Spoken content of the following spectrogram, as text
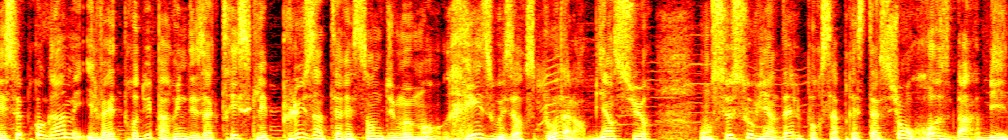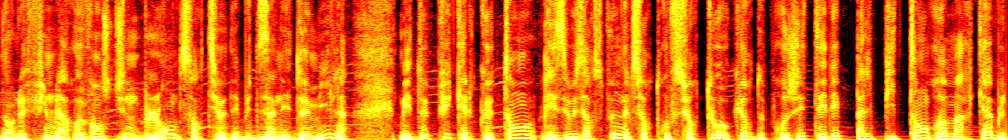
Et ce programme, il va être produit par une des actrices les plus intéressantes du moment, Reese Witherspoon. Alors bien sûr, on se souvient d'elle pour sa prestation Rose Barbie dans le film La Revanche d'une blonde, sorti au début des années 2000. Mais depuis quelques temps, Reese Witherspoon, elle se retrouve surtout au cœur de projets télé palpitants, remarquables.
